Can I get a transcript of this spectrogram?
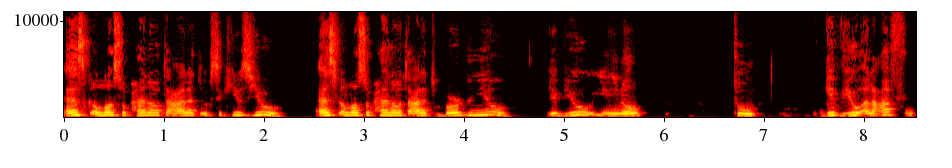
Ask Allah subhanahu wa ta'ala to excuse you. Ask Allah subhanahu wa ta'ala to burden you. Give you, you know, to give you al-afu.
